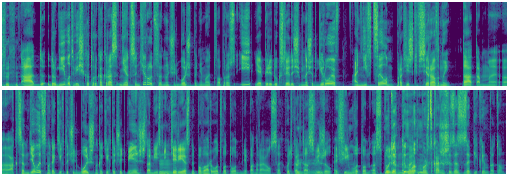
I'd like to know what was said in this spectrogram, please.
А другие вот вещи, которые как раз не акцентируются, ну, чуть больше поднимают вопрос. И я перейду к следующему насчет героев. Они в целом практически все равны. Да, там э, э, акцент делается на каких-то чуть больше, на каких-то чуть меньше. Там есть Мгм. интересный поворот, вот он мне понравился, хоть как-то Мгм. освежил. А фильм, вот он э, Ну, ты, спойлерный, ты, поэтому- может, скажешь и за- запикаем потом.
